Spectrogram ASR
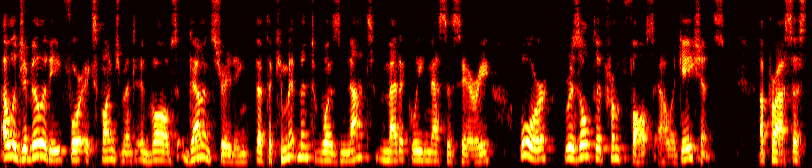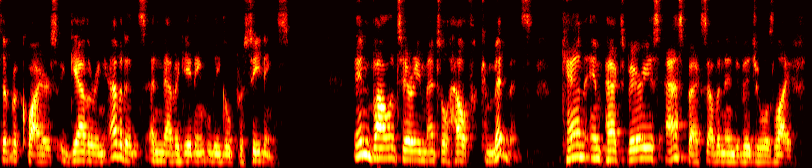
Eligibility for expungement involves demonstrating that the commitment was not medically necessary or resulted from false allegations, a process that requires gathering evidence and navigating legal proceedings. Involuntary mental health commitments can impact various aspects of an individual's life,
